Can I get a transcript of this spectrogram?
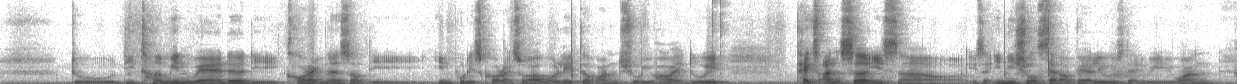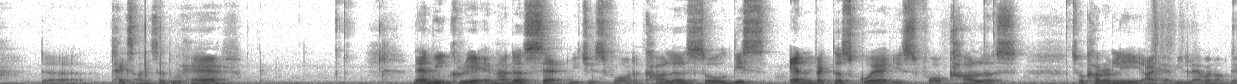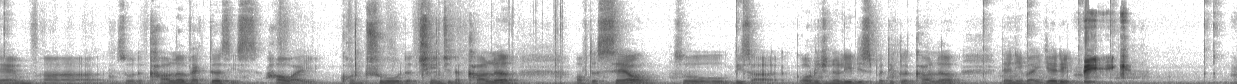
to determine whether the correctness of the input is correct. So I will later on show you how I do it. Text answer is uh, is an initial set of values that we want the text answer to have. Then we create another set which is for the colors. So this n vector square is for colors. So currently I have 11 of them. Uh, so the color vectors is how I control the change in the color of the cell. So these are originally this particular color. Then if I get it big.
